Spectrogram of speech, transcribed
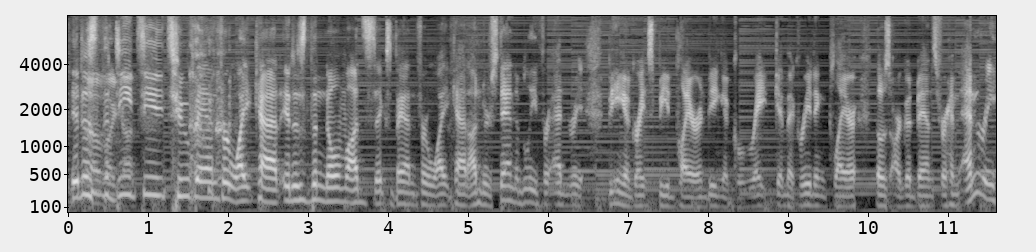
it is Oh the. DT two band for White Cat. It is the No Mod six band for White Cat. Understandably for Henry, being a great speed player and being a great gimmick reading player, those are good bands for him. Henry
